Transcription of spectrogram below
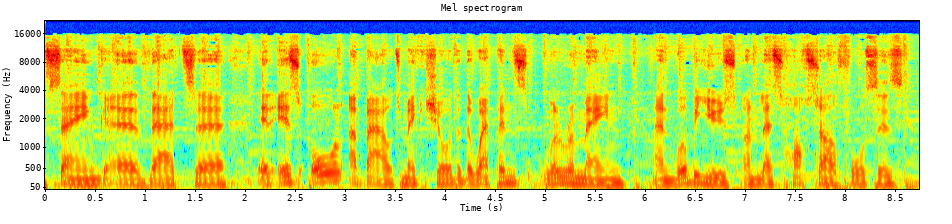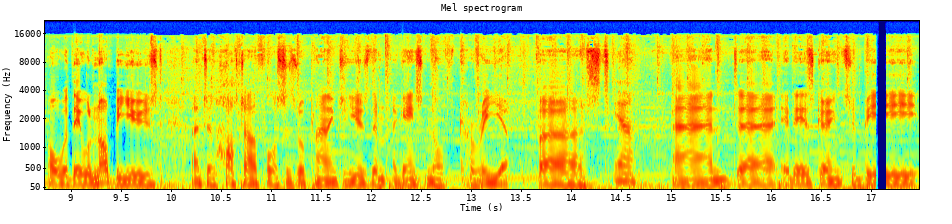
saying that it is all about making sure that the weapons will remain and will be used unless hostile forces, or they will not be used until hostile forces were planning to use them against North Korea first. Yeah. And uh, it is going to be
